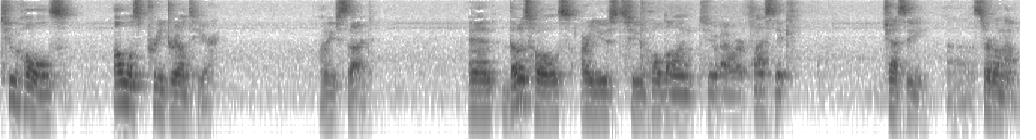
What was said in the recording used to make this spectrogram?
two holes almost pre-drilled here on each side. And those holes are used to hold on to our plastic chassis uh, servo mount.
